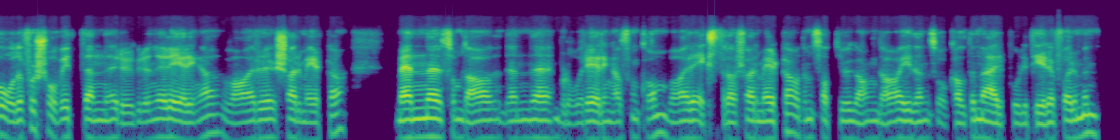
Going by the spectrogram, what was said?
både for så vidt den rød-grønne regjeringa var sjarmert av, men eh, som da den blå regjeringa som kom, var ekstra sjarmert av. Og de satte jo i gang da i den såkalte nærpolitireformen,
